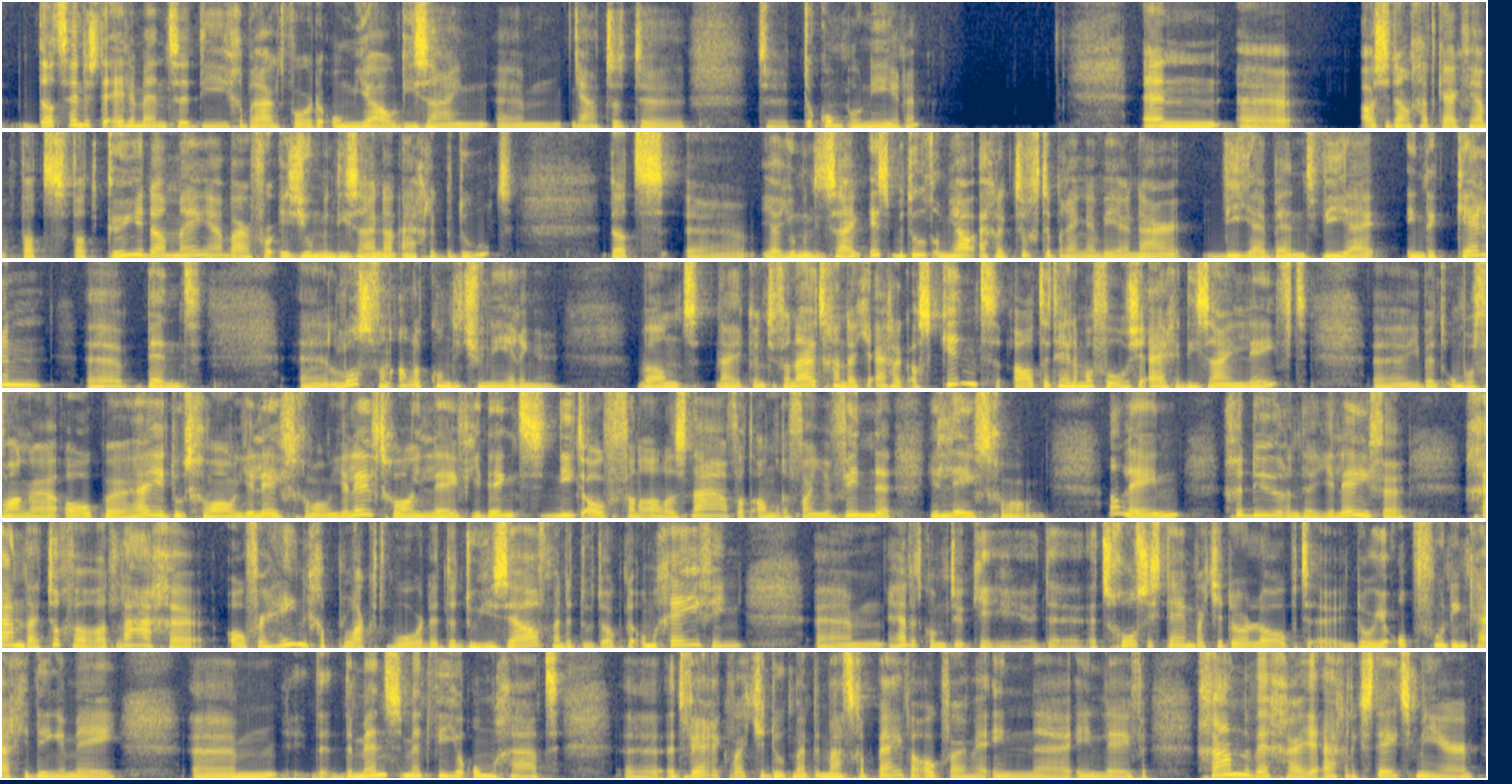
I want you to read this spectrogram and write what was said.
dat zijn dus de elementen die gebruikt worden om jouw design um, ja, te, te, te, te, componeren. En uh, als je dan gaat kijken, van, ja, wat, wat kun je dan mee? Hè? Waarvoor is human design dan eigenlijk bedoeld? Dat ja, human design is bedoeld om jou eigenlijk terug te brengen weer naar wie jij bent. Wie jij in de kern bent. los van alle conditioneringen. Want nou, je kunt ervan uitgaan dat je eigenlijk als kind altijd helemaal volgens je eigen design leeft. Uh, je bent onbevangen, open. Hè? Je doet gewoon, je leeft gewoon. Je leeft gewoon je leven. Je denkt niet over van alles na of wat anderen van je vinden. Je leeft gewoon. Alleen gedurende je leven gaan daar toch wel wat lagen overheen geplakt worden. Dat doe je zelf, maar dat doet ook de omgeving. Um, hè, dat komt natuurlijk de, het schoolsysteem wat je doorloopt. Uh, door je opvoeding krijg je dingen mee. Um, de, de, mensen met wie je omgaat. Uh, het werk wat je doet, met de maatschappij waar ook waar we in, uh, in leven. Gaandeweg ga je eigenlijk steeds meer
